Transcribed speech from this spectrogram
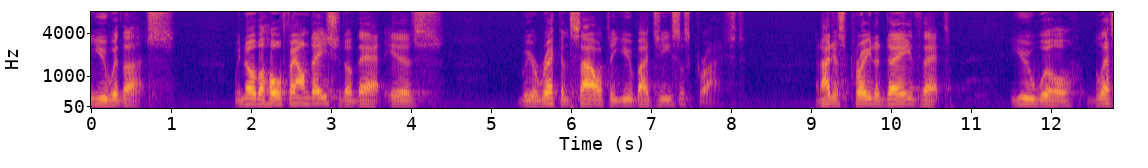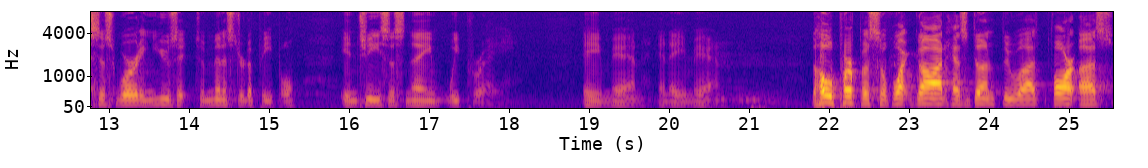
you with us. We know the whole foundation of that is we are reconciled to you by Jesus Christ. And I just pray today that you will bless this word and use it to minister to people. In Jesus' name we pray. Amen and amen. The whole purpose of what God has done through us, for us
